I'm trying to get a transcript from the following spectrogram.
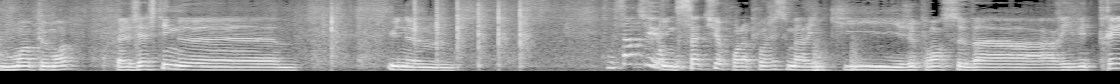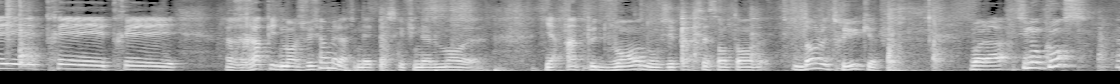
Moi, un peu moins. Euh, j'ai acheté une. euh, une. Une ceinture. une ceinture pour la plongée sous-marine qui, je pense, va arriver très, très, très rapidement. Je vais fermer la fenêtre parce que finalement, euh, il y a un peu de vent, donc j'ai peur que ça s'entende dans le truc. Voilà. Sinon, course Mm.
